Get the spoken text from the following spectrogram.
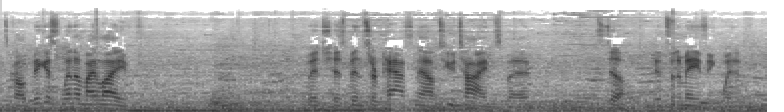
it's called Biggest Win of My Life, which has been surpassed now two times, but still, it's an amazing win.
